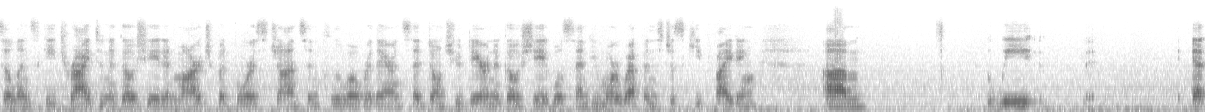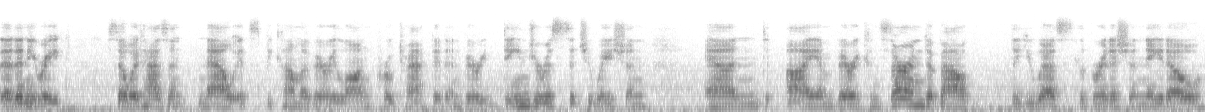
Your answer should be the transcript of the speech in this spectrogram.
Zelensky tried to negotiate in March, but Boris Johnson flew over there and said, Don't you dare negotiate. We'll send you more weapons. Just keep fighting. Um, we, at, at any rate, so it hasn't, now it's become a very long, protracted, and very dangerous situation. And I am very concerned about the US, the British, and NATO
